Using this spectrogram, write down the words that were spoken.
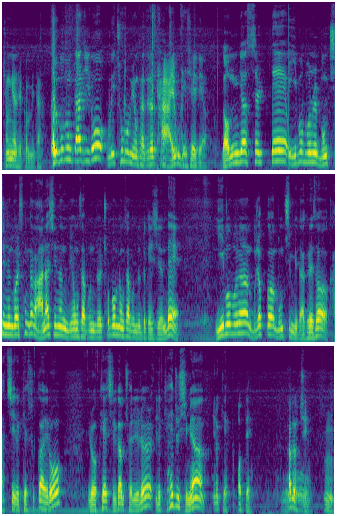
정리가 될 겁니다. 그 부분까지도 우리 초보 미용사들은 다 알고 계셔야 돼요. 넘겼을 때 이 부분을 뭉치는 걸 생각 안 하시는 미용사분들, 초보 미용사분들도 계시는데 이 부분은 무조건 뭉칩니다. 그래서 같이 이렇게 숟가위로 이렇게 질감 처리를 이렇게 해주시면 이렇게 어때? 가볍지? 응.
